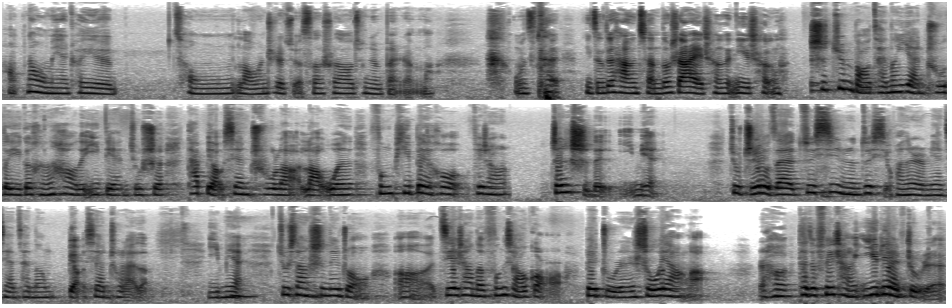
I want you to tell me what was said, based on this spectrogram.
好，那我们也可以从老温这个角色说到俊俊本人嘛，我们现在已经对他们全都是爱称和昵称了。是俊宝才能演出的一个很好的一点，就是他表现出了老温疯批背后非常真实的一面，就只有在最信任、最喜欢的人面前才能表现出来的一面，就像是那种呃街上的疯小狗被主人收养了，然后他就非常依恋主人，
